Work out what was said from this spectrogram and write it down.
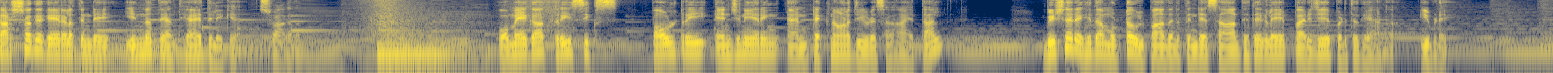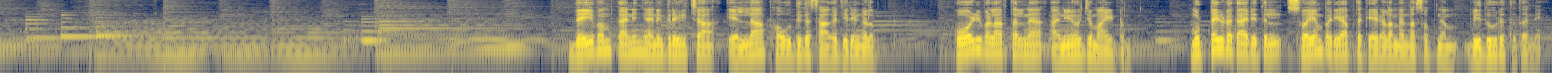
കർഷക കേരളത്തിന്റെ ഇന്നത്തെ അധ്യായത്തിലേക്ക് സ്വാഗതം. Omega three six poultry engineering and ടെക്നോളജിയുടെ സഹായത്താൽ വിഷരഹിത മുട്ട ഉൽപാദനത്തിന്റെ സാധ്യതകളെ പരിചയപ്പെടുത്തുകയാണ് ഇവിടെ. ദൈവം കനിഞ്ഞനുഗ്രഹിച്ച എല്ലാ ഭൗതിക സാഹചര്യങ്ങളും കോഴി വളർത്തലിന് അനുയോജ്യമായിട്ടും മുട്ടയുടെ കാര്യത്തിൽ സ്വയം പര്യാപ്ത കേരളം എന്ന സ്വപ്നം വിദൂരത്ത് തന്നെ.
